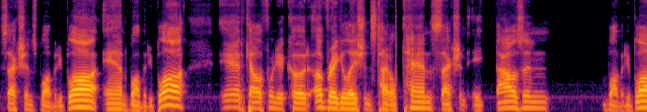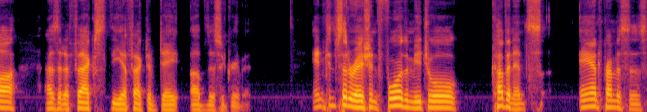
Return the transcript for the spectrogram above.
sections blah, blah, blah, and blah, blah, blah, and California Code of Regulations, Title 10, Section 8000, blah, blah, blah, as it affects the effective date of this agreement. In consideration for the mutual covenants and premises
